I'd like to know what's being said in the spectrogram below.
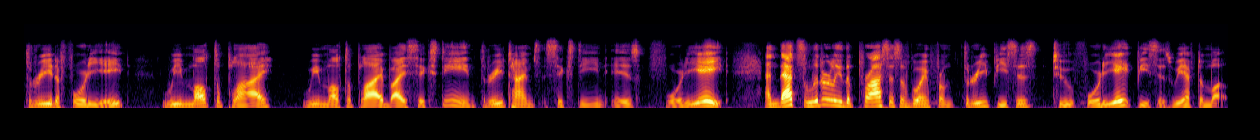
3 to 48, we multiply we multiply by 16. 3 times 16 is 48. And that's literally the process of going from 3 pieces to 48 pieces. We have to,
